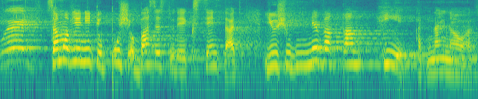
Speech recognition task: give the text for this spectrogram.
Word. Some of you need to push your buses to the extent that you should never come here at nine hours.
